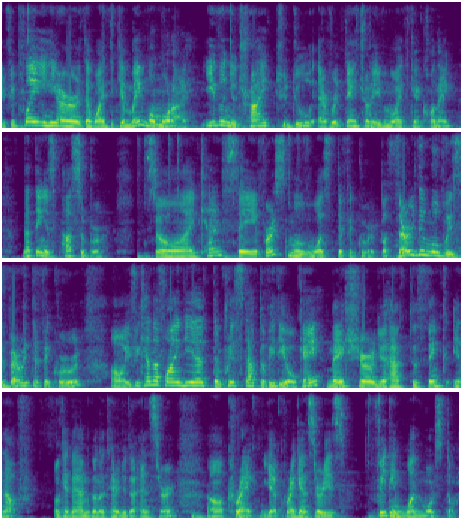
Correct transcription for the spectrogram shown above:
If you play here, then white can make one more eye. Even you try to do everything, actually even white can connect, nothing is possible. So I can't say first move was difficult, but third move is very difficult. Uh, if you cannot find it, then please stop the video, okay? Make sure you have to think enough. Okay, then I'm gonna tell you the answer. Uh, correct, yeah, correct answer is feeding one more stone.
